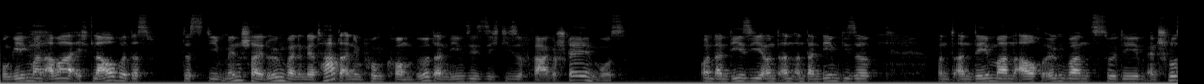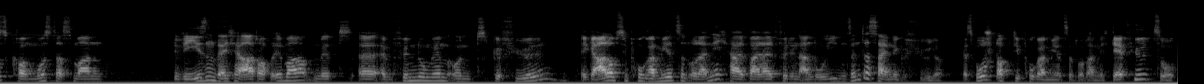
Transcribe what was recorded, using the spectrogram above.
Wogegen man, aber ich glaube, dass dass die Menschheit irgendwann in der Tat an den Punkt kommen wird, an dem sie sich diese Frage stellen muss. Und an die sie und an, und an dem diese und an dem man auch irgendwann zu dem Entschluss kommen muss, dass man Wesen, welcher Art auch immer, mit äh, Empfindungen und Gefühlen, egal ob sie programmiert sind oder nicht, halt, weil halt für den Androiden sind das seine Gefühle. Es wurscht, ob die programmiert sind oder nicht, der fühlt so.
